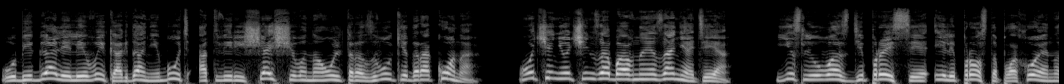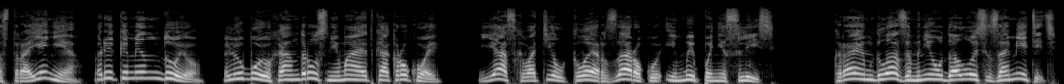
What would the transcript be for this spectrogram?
Убегали ли вы когда-нибудь от верещащего на ультразвуке дракона? Очень-очень забавное занятие. Если у вас депрессия или просто плохое настроение, рекомендую. Любую хандру снимает как рукой. Я схватил Клэр за руку, и мы понеслись. Краем глаза мне удалось заметить.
